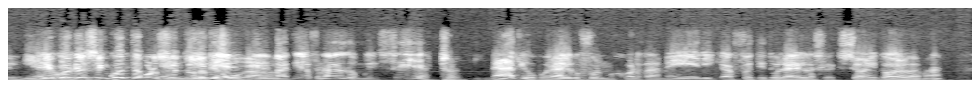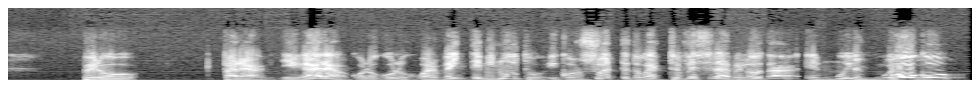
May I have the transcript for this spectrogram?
el nivel. Que juegue el 50% de lo que jugaba. del Matías Fernández del 2006 era extraordinario. Por algo fue el mejor de América, fue titular en la selección y todo lo demás. Pero para llegar a Colo Colo y jugar 20 minutos y con suerte tocar tres veces la pelota es muy, muy poco,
